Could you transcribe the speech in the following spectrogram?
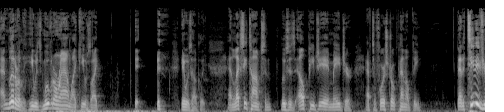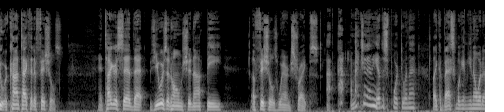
and literally, he was moving around like he was like, it, it, was ugly. And Lexi Thompson loses LPGA major after four-stroke penalty. That a TV viewer contacted officials, and Tiger said that viewers at home should not be officials wearing stripes. I, I, imagine any other sport doing that, like a basketball game. You know what? Uh,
